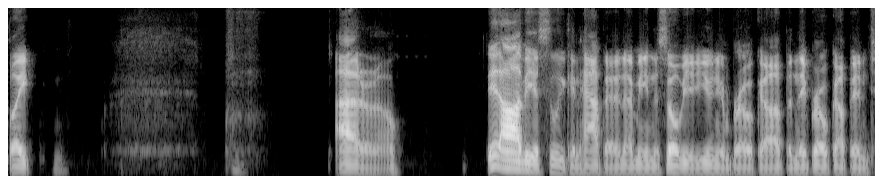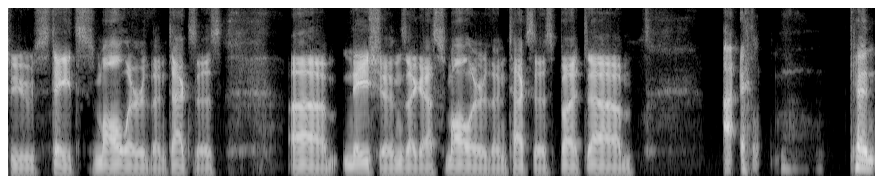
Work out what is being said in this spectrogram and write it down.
Like I don't know. It obviously can happen. I mean, the Soviet Union broke up and they broke up into states smaller than Texas um, nations, I guess, smaller than Texas. But um, I can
